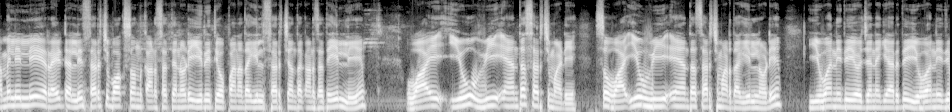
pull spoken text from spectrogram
ಆಮೇಲೆ ಇಲ್ಲಿ ರೈಟಲ್ಲಿ ಸರ್ಚ್ ಬಾಕ್ಸ್ ಒಂದು ಕಾಣಿಸುತ್ತೆ ನೋಡಿ. ಈ ರೀತಿ ಓಪನ್ ಆದಾಗ ಇಲ್ಲಿ ಸರ್ಚ್ ಅಂತ ಕಾಣಿಸುತ್ತೆ. ಇಲ್ಲಿ ವೈ ಯು ವಿ ಎ ಅಂತ ಸರ್ಚ್ ಮಾಡಿ. So Y U V A ಅಂತ ಸರ್ಚ್ ಮಾಡಿದಾಗ ಇಲ್ಲಿ ನೋಡಿ, ಯುವ ನಿಧಿ ಯೋಜನೆಗೆ ಅರ್ಧಿ ಯುವ ನಿಧಿ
